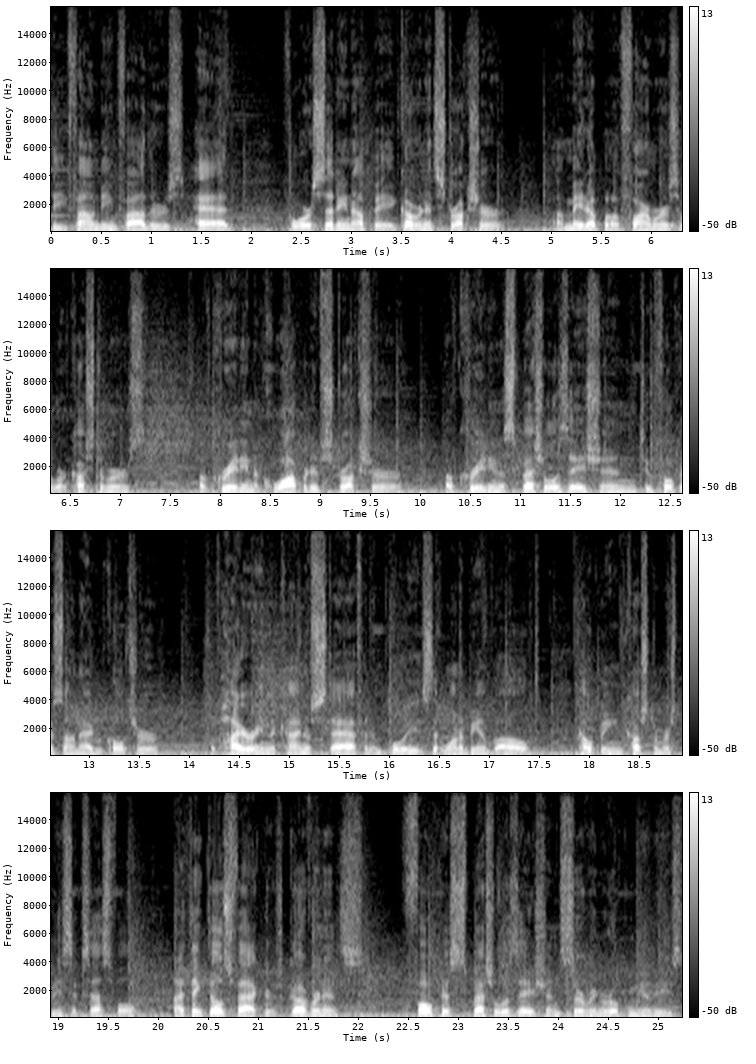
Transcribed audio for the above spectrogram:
the founding fathers had for setting up a governance structure uh, made up of farmers who are customers, of creating a cooperative structure, of creating a specialization to focus on agriculture, of hiring the kind of staff and employees that want to be involved, helping customers be successful. And I think those factors, governance, focus, specialization, serving rural communities,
